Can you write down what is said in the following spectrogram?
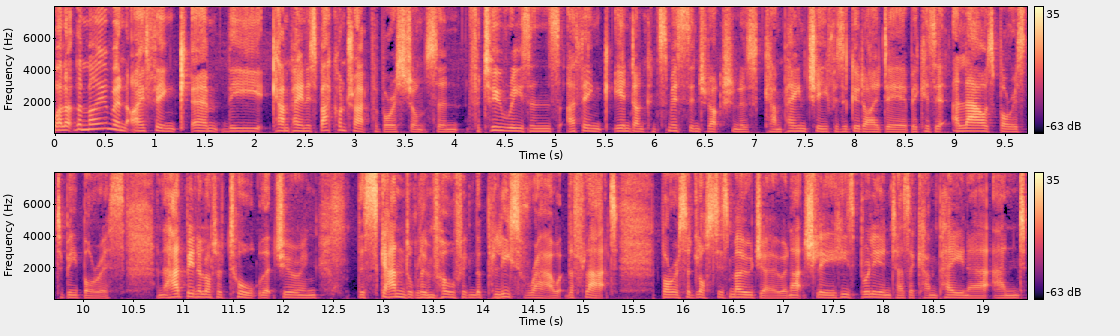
Well, at the moment, I think um, the campaign is back on track for Boris Johnson for two reasons. I think Iain Duncan Smith's introduction as campaign chief is a good idea because it allows Boris to be Boris. And there had been a lot of talk that during the scandal involving the police row at the flat, Boris had lost his mojo. And actually, he's brilliant as a campaigner. And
